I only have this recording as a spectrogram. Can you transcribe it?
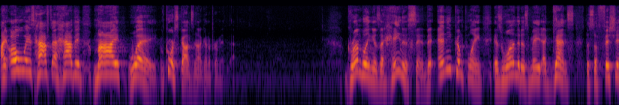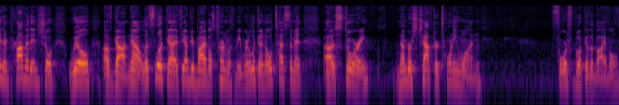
I always have to have it my way. Of course, God's not going to permit that. Grumbling is a heinous sin, that any complaint is one that is made against the sufficient and providential will of God. Now, let's look, at, if you have your Bibles, turn with me. We're going to look at an Old Testament uh, story, Numbers chapter 21, fourth book of the Bible.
